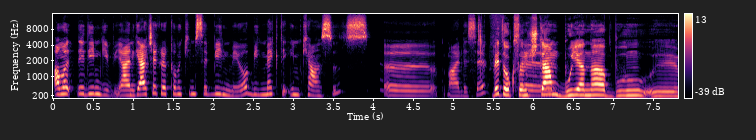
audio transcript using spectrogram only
Ama dediğim gibi yani gerçek rakamı kimse bilmiyor. Bilmek de imkansız e, maalesef. Ve 93'ten Ee, bu yana bu e,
